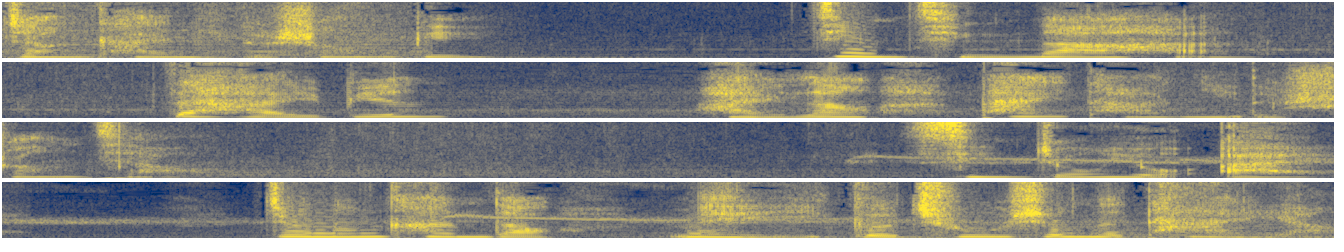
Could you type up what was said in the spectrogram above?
张开你的双臂，尽情呐喊；在海边，海浪拍打你的双脚。心中有爱，就能看到每一个初升的太。阳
